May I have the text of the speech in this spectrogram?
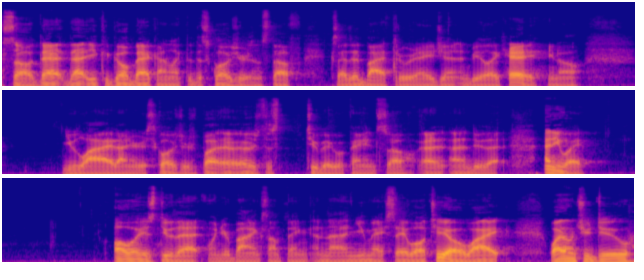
So that that you could go back on like the disclosures and stuff because I did buy it through an agent and be like, hey, you know, you lied on your disclosures, but it was just too big of a pain, so I, I didn't do that. Anyway, always do that when you're buying something, and then you may say, well, T.O., why why don't you do?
